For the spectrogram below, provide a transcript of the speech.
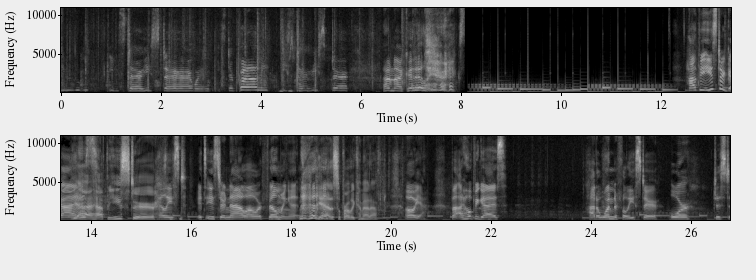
you. Easter, Easter, we're the Easter bunny. Easter, Easter. I'm not good at lyrics. Happy Easter, guys! Yeah, happy Easter. At least it's Easter now while we're filming it. yeah, this will probably come out after. Oh, yeah. But I hope you guys had a wonderful Easter or just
